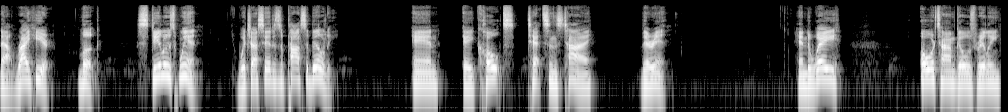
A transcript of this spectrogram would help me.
Now, right here, look, Steelers win, which I said is a possibility, and a Colts Texans tie, they're in. And the way overtime goes, really,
